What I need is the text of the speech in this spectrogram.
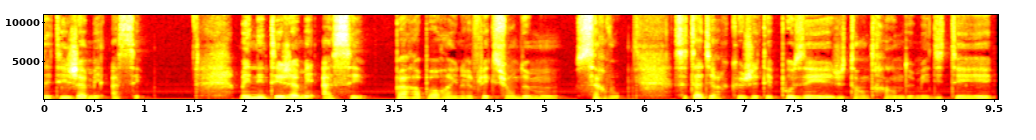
n'était jamais assez. Mais n'était jamais assez par rapport à une réflexion de mon cerveau. C'est-à-dire que j'étais posée, j'étais en train de méditer,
